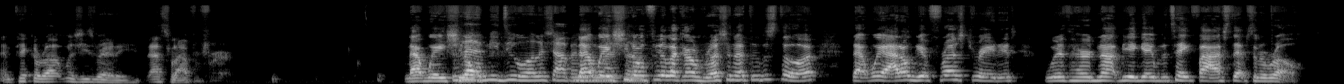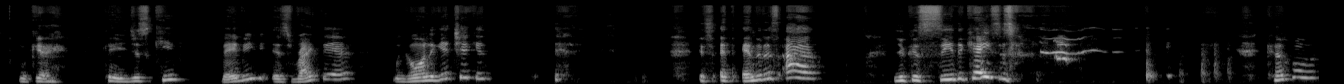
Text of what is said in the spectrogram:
and pick her up when she's ready. That's what I prefer. That way she Let don't, me do all the shopping. that way she don't feel like I'm rushing her through the store. That way I don't get frustrated with her not being able to take five steps in a row. Okay. Can you just keep, baby? It's right there. We're going to get chicken. it's at the end of this aisle. You can see the cases. come on.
